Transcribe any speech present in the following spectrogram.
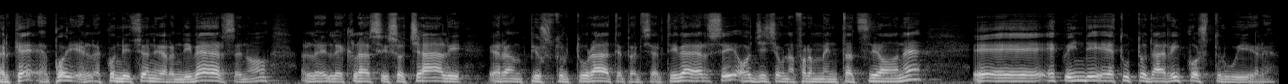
Perché poi le condizioni erano diverse, no? le, le, classi sociali erano più strutturate per certi versi, oggi c'è una frammentazione e, e quindi è tutto da ricostruire.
